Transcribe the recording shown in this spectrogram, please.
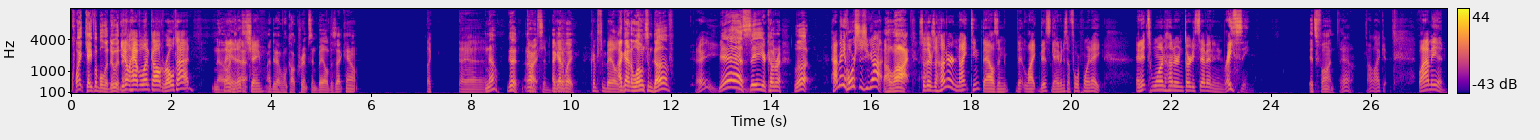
quite capable of doing that. you don't have one called Roll Tide? No, Man, do- that's a I- shame. I do have one called Crimson Bell. Does that count? Like uh, No. Good. All right. I got away. Crimson Bell. I got a lonesome dove. Hey. Yeah. See, you're coming around. Look, How many horses you got? a lot. So there's 119,000 that like this game, and it's a 4.8, and it's 137 in racing. It's fun. Yeah, I like it. Well, I'm in.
